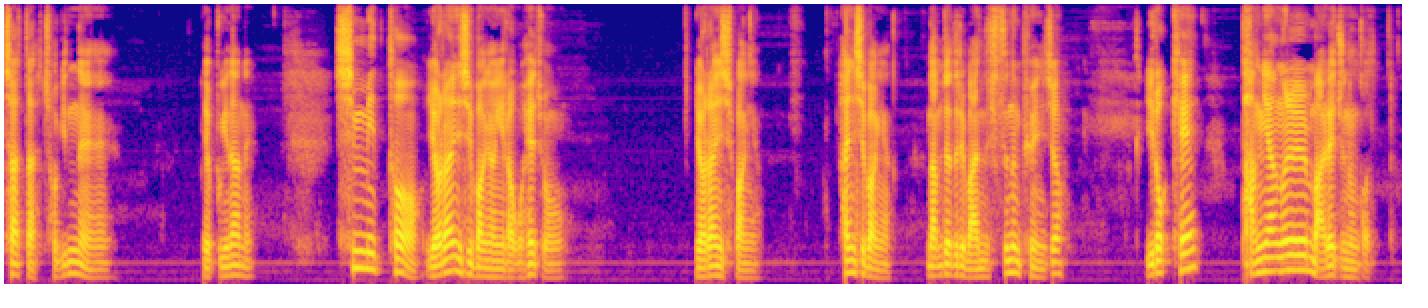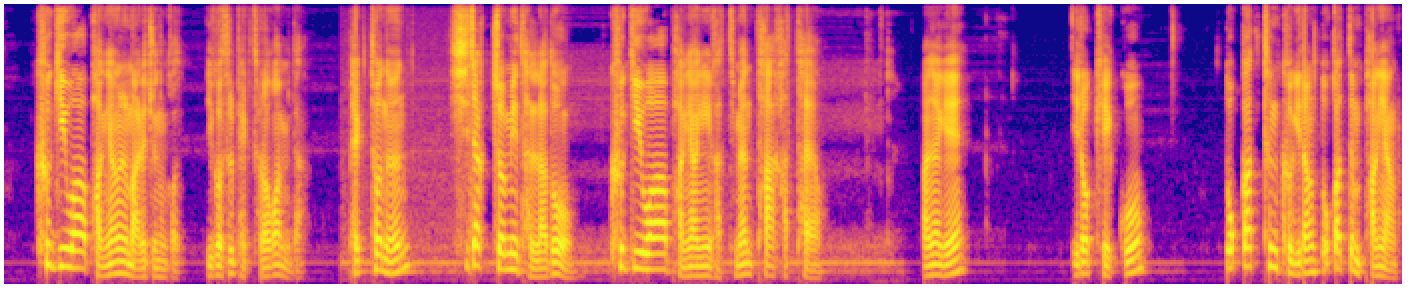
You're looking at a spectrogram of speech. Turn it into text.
찾았다. 저기 있네. 예쁘긴 하네. 10m 11시 방향이라고 해줘. 11시 방향. 1시 방향. 남자들이 많이 쓰는 표현이죠. 이렇게 방향을 말해주는 것. 크기와 방향을 말해주는 것. 이것을 벡터라고 합니다. 벡터는 시작점이 달라도 크기와 방향이 같으면 다 같아요. 만약에 이렇게 있고 똑같은 크기랑 똑같은 방향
